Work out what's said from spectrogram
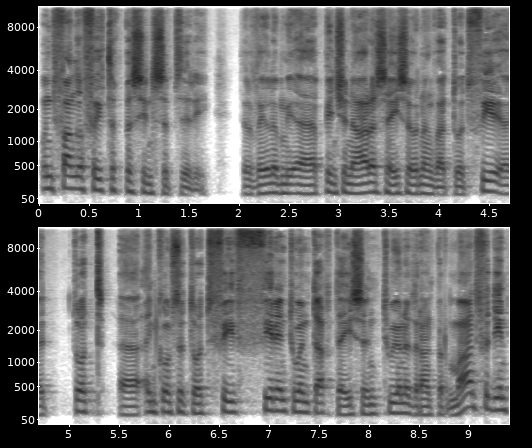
ontvang 'n 50% subsidie. Terwyl 'n uh, pensionaris huishouding wat tot 4 uh, tot uh inkomste tot R24200 per maand verdien,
